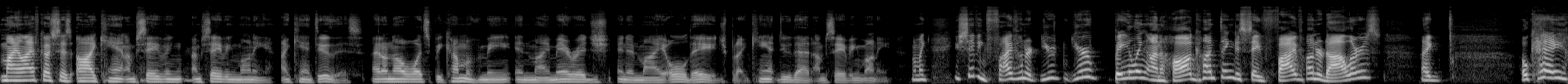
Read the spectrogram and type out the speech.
my life coach says, "Oh, I can't. I'm saving. I'm saving money. I can't do this. I don't know what's become of me in my marriage and in my old age, but I can't do that. I'm saving money." I'm like, "You're saving five hundred. You're you're bailing on hog hunting to save five hundred dollars? Like, okay."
